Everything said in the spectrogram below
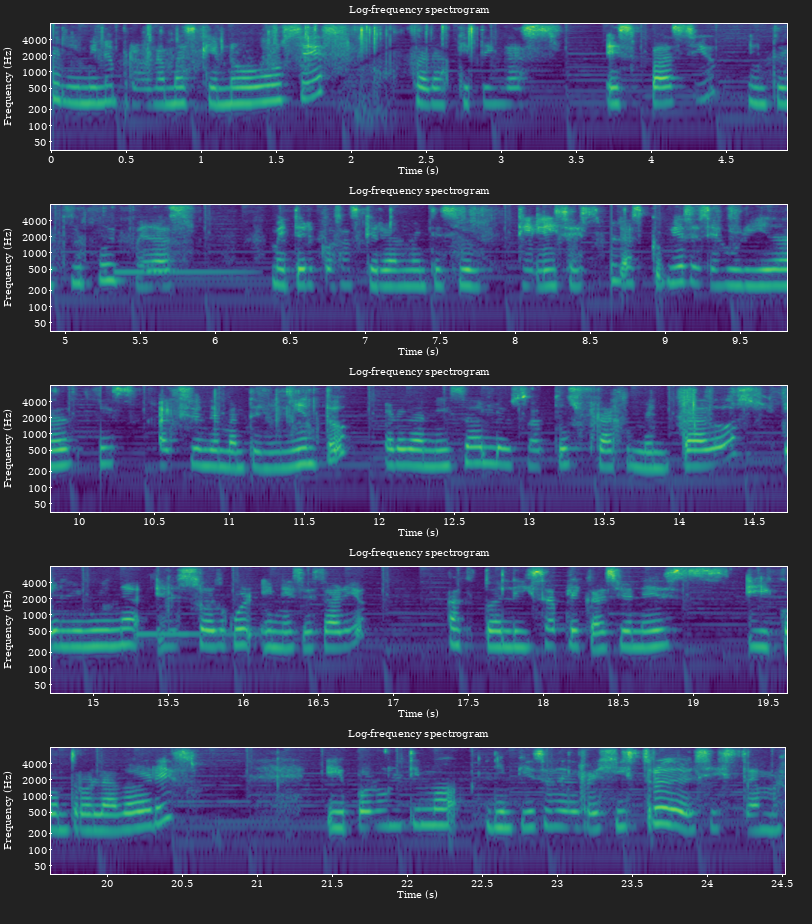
Elimina programas que no uses para que tengas espacio en tu equipo y puedas meter cosas que realmente sí utilices. Las copias de seguridad es acción de mantenimiento, organiza los datos fragmentados, elimina el software innecesario, actualiza aplicaciones y controladores y por último limpieza del registro del sistema.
